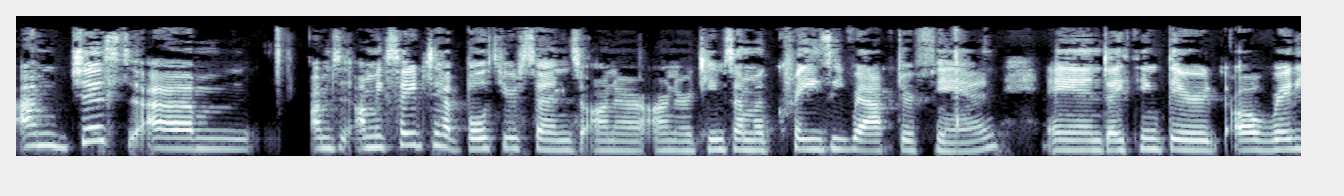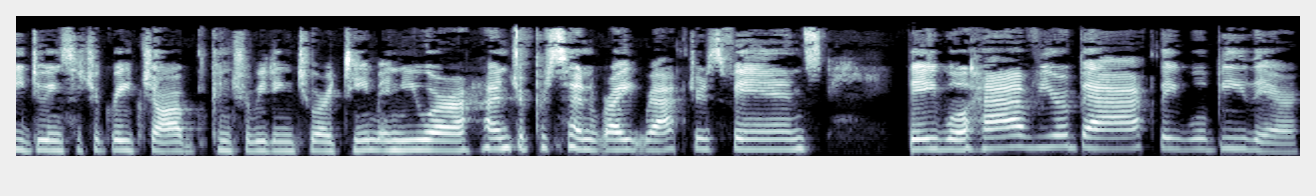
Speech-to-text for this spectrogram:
I'm just um, I'm I'm excited to have both your sons on our on our teams. I'm a crazy Raptor fan, and I think they're already doing such a great job contributing to our team. And you are 100% right, Raptors fans. They will have your back. They will be there.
